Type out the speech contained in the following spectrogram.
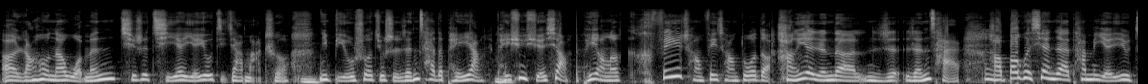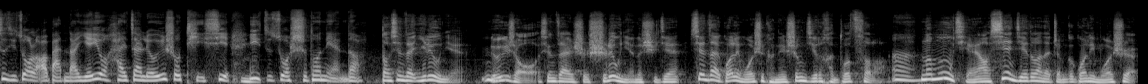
呃，然后呢，我们其实企业也有几架马车。你比如说，就是人才的培养，培训学校培养了非常非常多的行业人的人人才。好，包括现在他们也有自己做老板的，也有还在留一手体系一直做十多年的。到现在一六年，刘一手现在是十六年的时间，现在管理模式肯定升级了很多次了。嗯，那目前啊，现阶段的整个管理模式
